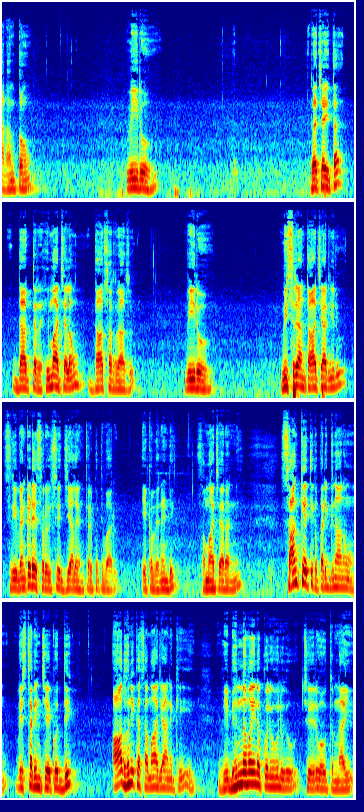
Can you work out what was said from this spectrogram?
అనంతం. వీరు రచయిత డాక్టర్ హిమాచలం దాసర్రాజు. వీరు విశ్రాంత ఆచార్యులు శ్రీ వెంకటేశ్వర విశ్వవిద్యాలయం తిరుపతి వారు. ఇక వినండి సమాచారాన్ని. సాంకేతిక పరిజ్ఞానం విస్తరించే కొద్దీ ఆధునిక సమాజానికి విభిన్నమైన కొలువులు చేరువవుతున్నాయి.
